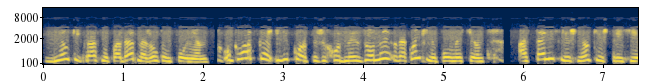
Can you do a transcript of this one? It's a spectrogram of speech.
мелкий красный квадрат на желтом фоне. Укладка и декор пешеходной зоны закончены полностью. Остались лишь мелкие штрихи.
